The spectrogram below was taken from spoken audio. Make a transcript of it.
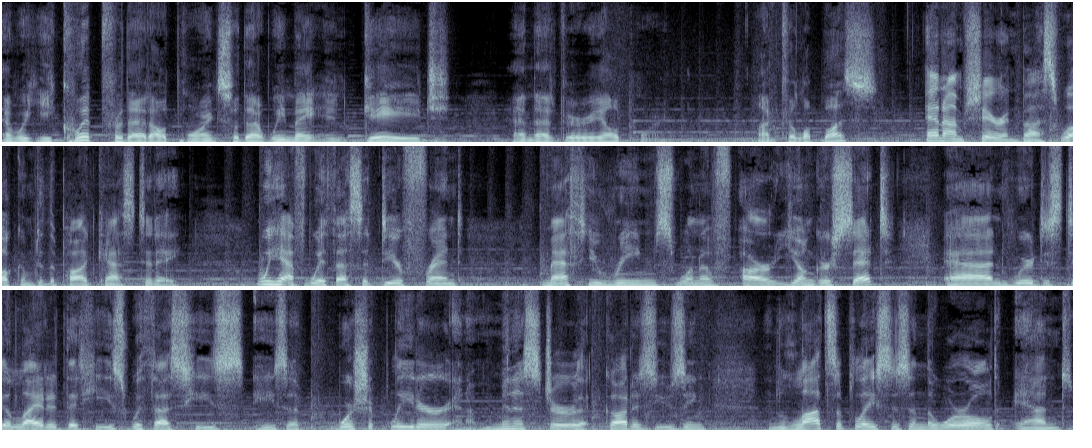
and we equip for that outpouring so that we may engage in that very outpouring. I'm Philip Buss. And I'm Sharon Buss. Welcome to the podcast today. We have with us a dear friend, Mathew Reames, one of our younger set, and we're just delighted that he's with us. He's he's a worship leader and a minister that God is using in lots of places in the world, and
